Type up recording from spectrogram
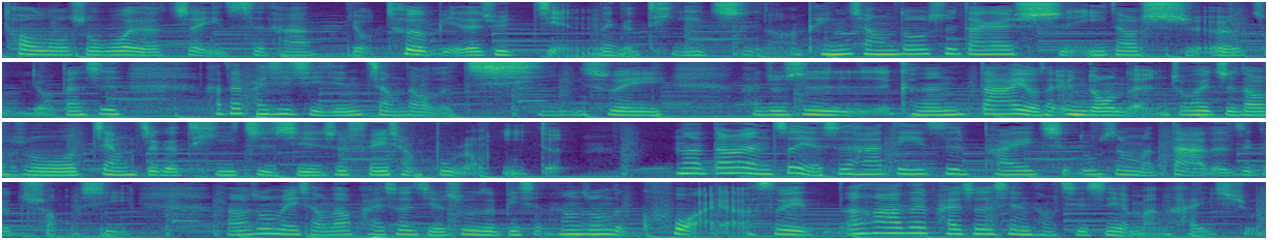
透露说，为了这一次，他有特别的去减那个体脂啊，平常都是大概十一到十二左右，但是他在拍戏期间降到了七，所以他就是可能大家有在运动的人就会知道说，降这个体脂其实是非常不容易的。那当然，这也是他第一次拍尺度这么大的这个床戏，然后说没想到拍摄结束的比想象中的快啊，所以然后他在拍摄现场其实也蛮害羞的。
